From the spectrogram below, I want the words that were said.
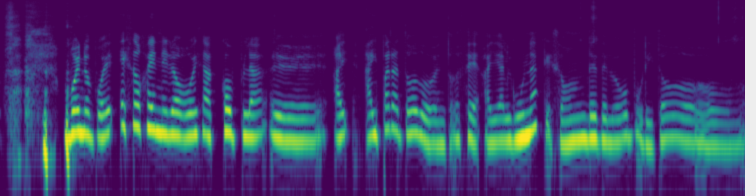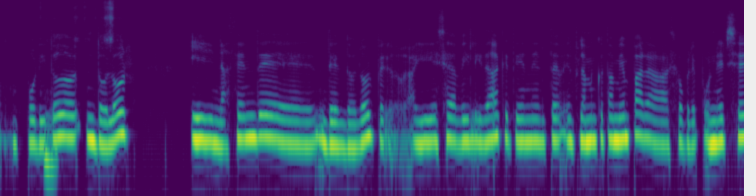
bueno, pues esos géneros o esas coplas eh, hay, hay para todo, entonces hay algunas que son desde luego purito, purito mm. dolor y nacen de, del dolor, pero hay esa habilidad que tiene el, flamenco también para sobreponerse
